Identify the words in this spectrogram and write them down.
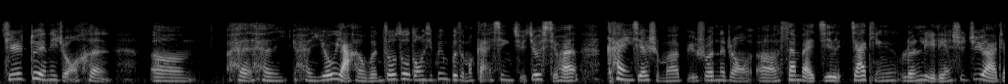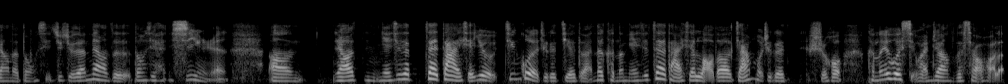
其实对那种很嗯很很很优雅、很文绉绉的东西并不怎么感兴趣，就喜欢看一些什么，比如说那种呃三百集家庭伦理连续剧啊这样的东西，就觉得那样子的东西很吸引人，嗯，然后年纪再再大一些，又有经过了这个阶段，那可能年纪再大一些，老到贾母这个时候，可能又会喜欢这样子的笑话了。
